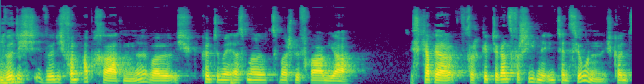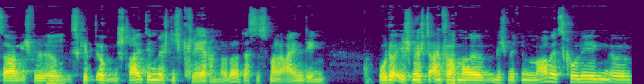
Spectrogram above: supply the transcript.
würde Mhm. ich, würde ich von abraten, ne? weil ich könnte mir erstmal zum Beispiel fragen, ja, ich habe ja, es gibt ja ganz verschiedene Intentionen. Ich könnte sagen, ich will, Mhm. es gibt irgendeinen Streit, den möchte ich klären, oder? Das ist mal ein Ding. Oder ich möchte einfach Mhm. mal mich mit einem Arbeitskollegen äh,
